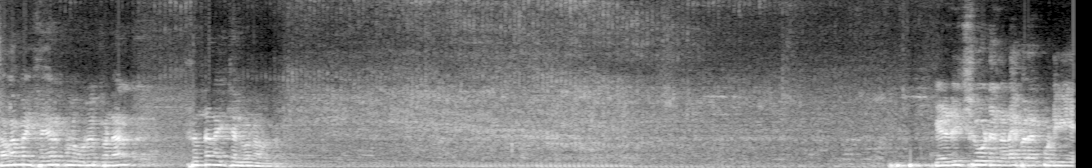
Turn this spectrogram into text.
தலைமை செயற்குழு உறுப்பினர் சிந்தனை செல்வன் அவர்கள். எழுச்சியோடு நடைபெறக்கூடிய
